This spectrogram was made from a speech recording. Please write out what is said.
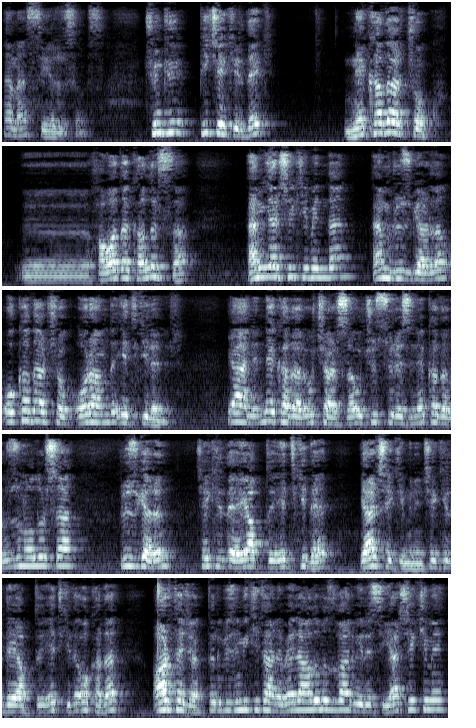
hemen sıyırırsınız. Çünkü bir çekirdek ne kadar çok e, havada kalırsa hem yer çekiminden hem rüzgardan o kadar çok oranda etkilenir. Yani ne kadar uçarsa, uçuş süresi ne kadar uzun olursa rüzgarın çekirdeğe yaptığı etki de yer çekiminin çekirdeğe yaptığı etki de o kadar artacaktır. Bizim iki tane belalımız var. Birisi yer çekimi,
